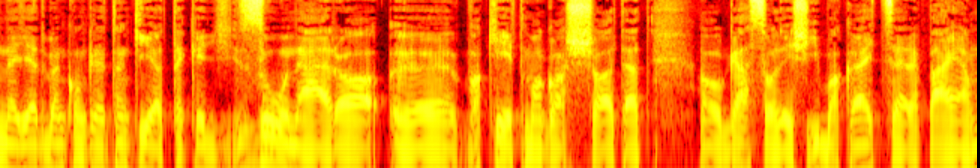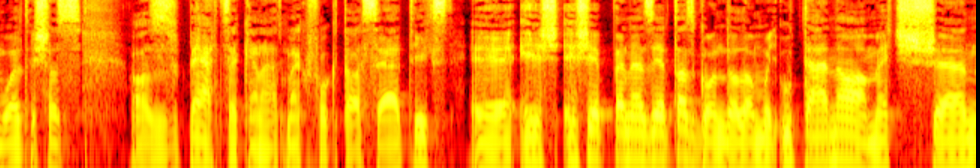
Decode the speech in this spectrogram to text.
negyedben konkrétan kiadtak egy zónára a két magassal, tehát a Gasol és Ibaka egyszerre pályán volt, és az, az perceken át megfogta a Celtics, és, és éppen ezért azt gondolom, hogy utána a meccsen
